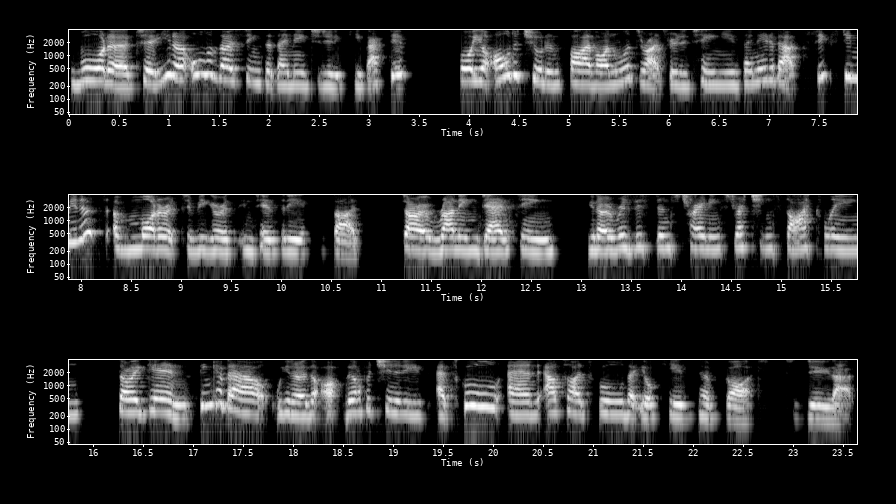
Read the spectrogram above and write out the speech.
water, to, you know, all of those things that they need to do to keep active. For your older children, five onwards, right through to teen years, they need about 60 minutes of moderate to vigorous intensity exercise. So, running, dancing, you know, resistance training, stretching, cycling. So, again, think about, you know, the, the opportunities at school and outside school that your kids have got to do that.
